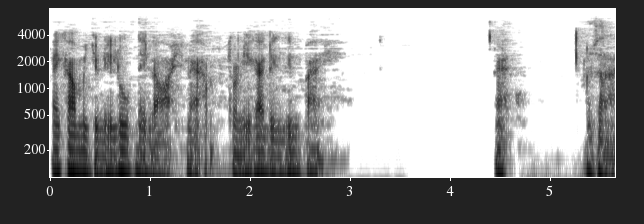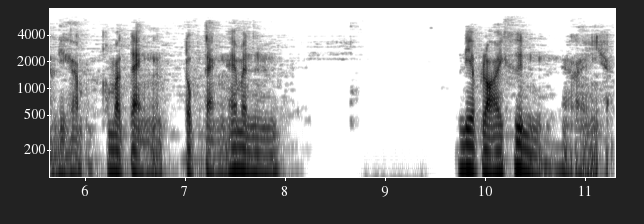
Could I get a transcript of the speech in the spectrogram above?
ให้เข้ามาอยู่ในรูปในรอยนะครับ ตรงนี้ก็ดึงขึ้นไป ลักษณะนี้ครับเขามาแต่งตกแต่งให้มันเรียบร้อยขึ้นอะไรอย่างเงี้ย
